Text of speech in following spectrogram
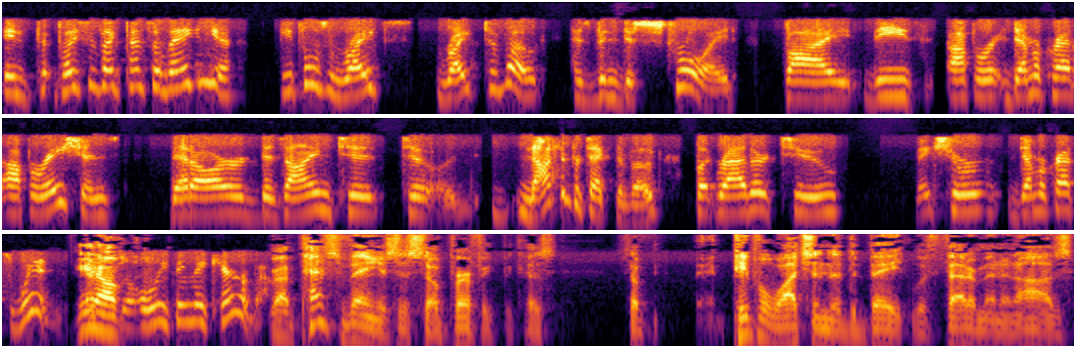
in p- places like Pennsylvania, people's rights right to vote has been destroyed by these oper- Democrat operations that are designed to to not to protect the vote, but rather to make sure Democrats win. You That's know, the only thing they care about. Right, Pennsylvania is just so perfect because so people watching the debate with Fetterman and Oz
